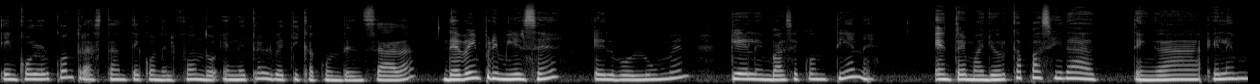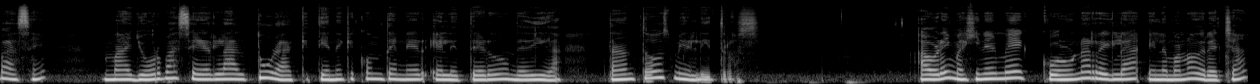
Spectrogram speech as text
en color contrastante con el fondo en letra helvética condensada. Debe imprimirse el volumen que el envase contiene. Entre mayor capacidad tenga el envase, mayor va a ser la altura que tiene que contener el letrero donde diga tantos mililitros. Ahora imagínense con una regla en la mano derecha,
